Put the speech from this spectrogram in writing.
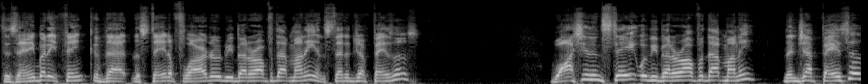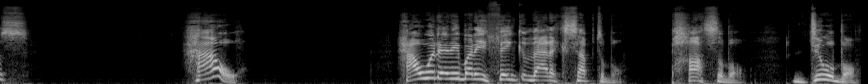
Does anybody think that the state of Florida would be better off with that money instead of Jeff Bezos? Washington State would be better off with that money than Jeff Bezos? How? How would anybody think that acceptable, possible, doable?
